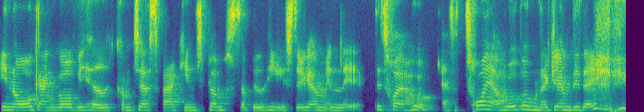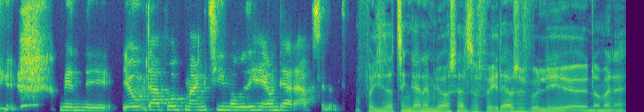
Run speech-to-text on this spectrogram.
en overgang, hvor vi havde kommet til at sparke hendes blomster og blevet helt i stykker, men øh, det tror jeg, altså, tror jeg håber, hun har glemt i dag. men øh, jo, der er brugt mange timer ude i haven, det er der absolut. For så tænker jeg nemlig også, altså for et er jo selvfølgelig, når man er,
